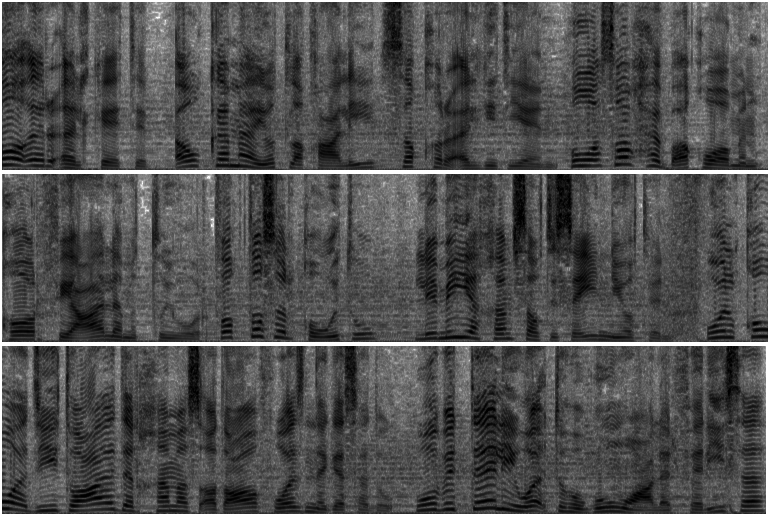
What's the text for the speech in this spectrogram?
طائر الكاتب أو كما يطلق عليه صقر الجديان. هو صاحب أقوى منقار في عالم الطيور. فبتصل قوته ل 195 نيوتن والقوة دي تعادل خمس أضعاف وزن جسده وبالتالي وقت هجومه على الفريسة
